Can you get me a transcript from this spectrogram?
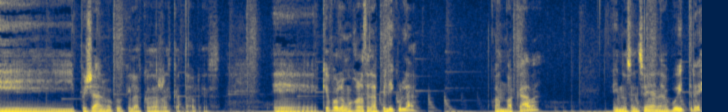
Y pues ya, ¿no? Creo que las cosas rescatables. Eh, ¿Qué fue lo mejor de la película? Cuando acaba y nos enseñan a Buitre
